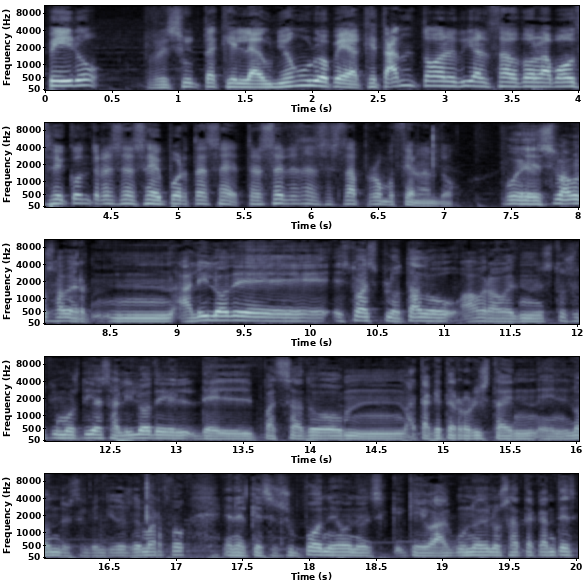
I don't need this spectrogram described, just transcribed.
pero resulta que la Unión Europea, que tanto había alzado la voz contra esas puertas traseras, se está promocionando. Pues vamos a ver, mm, al hilo de. Esto ha explotado ahora en estos últimos días, al hilo del, pasado mm, ataque terrorista en, Londres el 22 de marzo, en el que se supone o en el que, alguno de los atacantes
